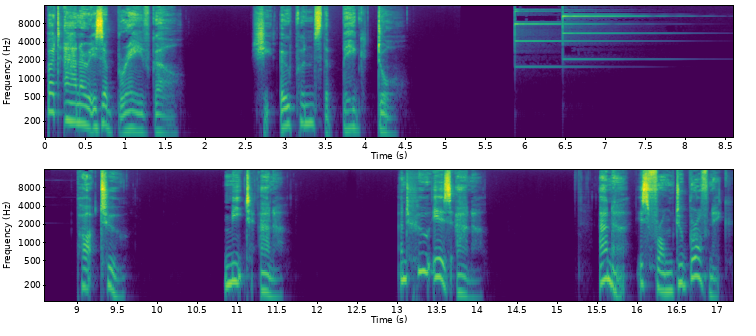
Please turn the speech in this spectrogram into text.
But Anna is a brave girl. She opens the big door. Part 2 Meet Anna. And who is Anna? Anna is from Dubrovnik,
